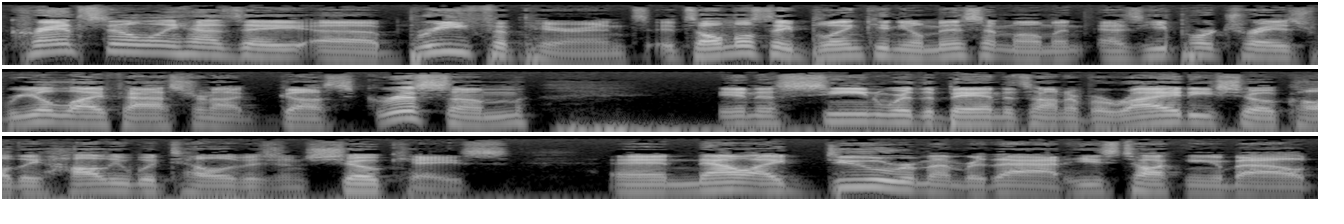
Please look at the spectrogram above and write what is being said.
Cranston only has a uh, brief appearance. It's almost a blink and you'll miss it moment as he portrays real life astronaut Gus Grissom in a scene where the band is on a variety show called the Hollywood Television Showcase. And now I do remember that. He's talking about,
